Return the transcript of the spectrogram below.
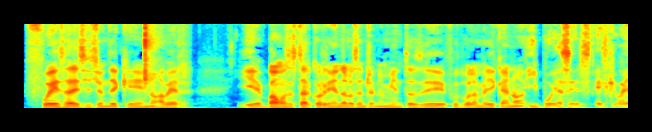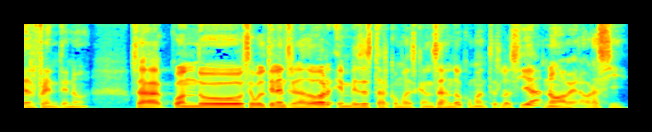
fue esa decisión de que, no, a ver, eh, vamos a estar corriendo los entrenamientos de fútbol americano y voy a ser el que vaya al frente, ¿no? O sea, cuando se voltea el entrenador, en vez de estar como descansando, como antes lo hacía, no, a ver, ahora sí.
